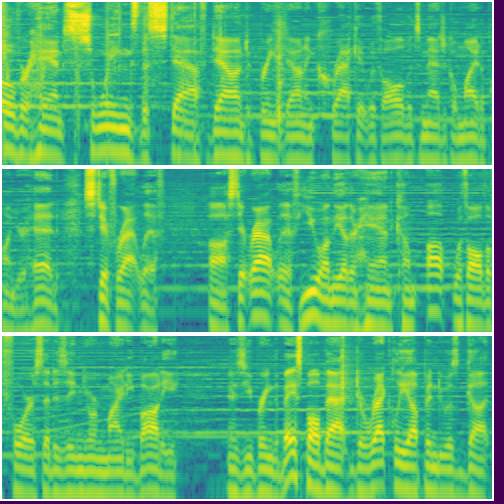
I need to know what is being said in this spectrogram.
overhand swings the staff down to bring it down and crack it with all of its magical might upon your head, Stiff Ratliff. Uh, Stiff Ratliff, you on the other hand, come up with all the force that is in your mighty body as you bring the baseball bat directly up into his gut.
